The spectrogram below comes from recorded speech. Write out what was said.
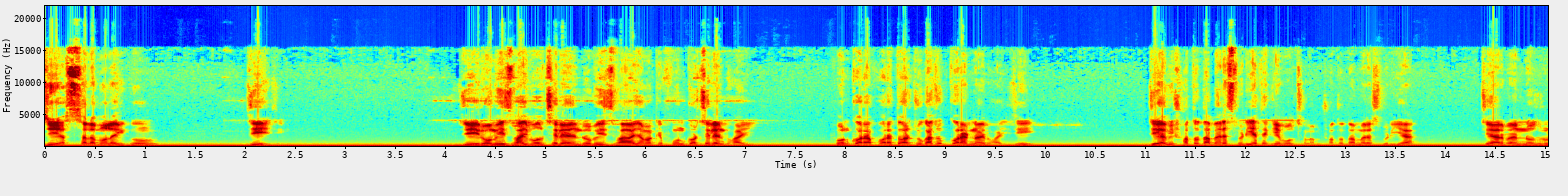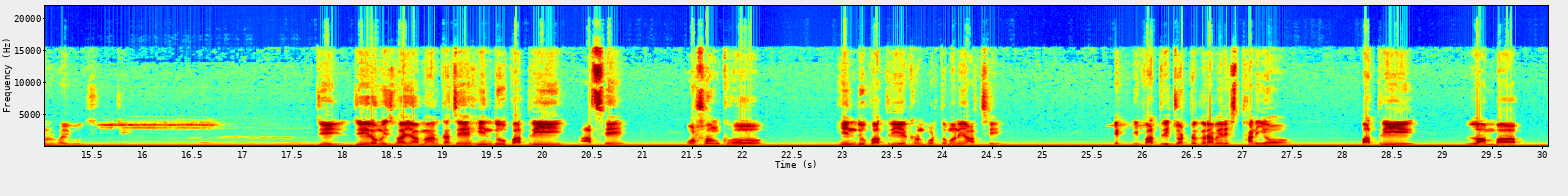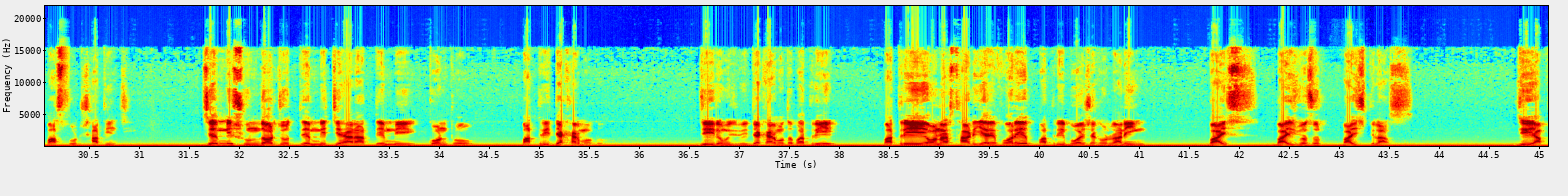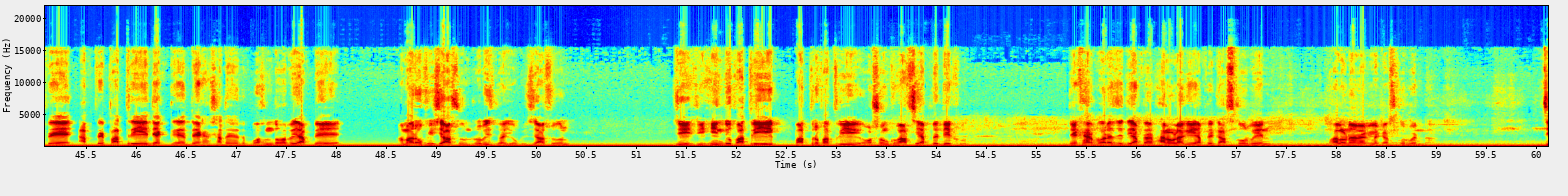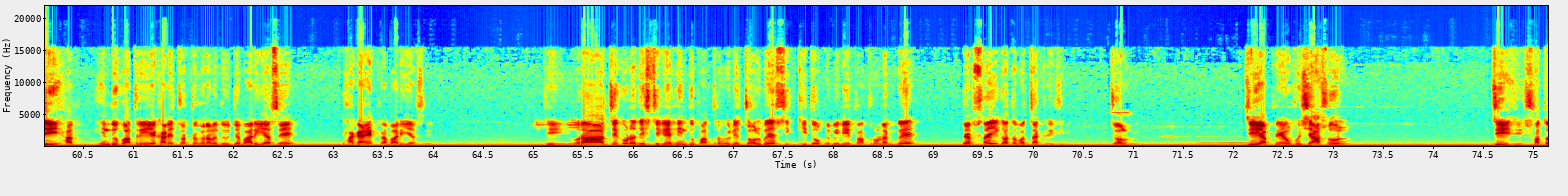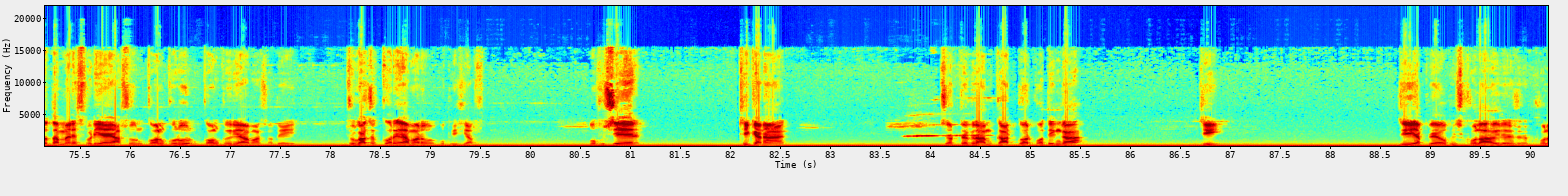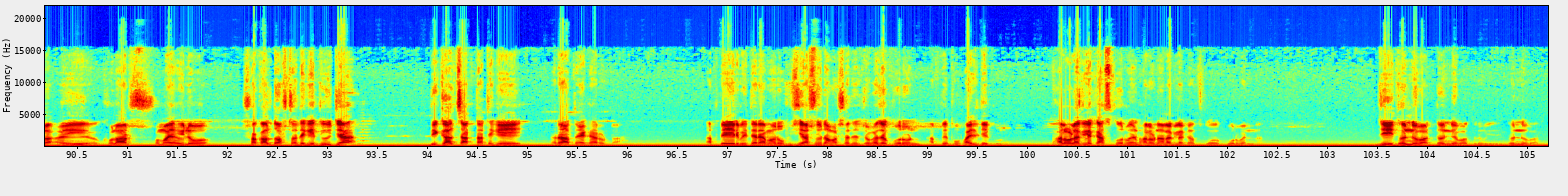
জি, আসসালামু আলাইকুম। জি জি। জি, রমেশ ভাই বলছিলেন, রমেশ ভাই, আমাকে ফোন করছিলেন ভাই। ফোন করার পরে তো আর যোগাযোগ করার নয় ভাই, জি। জি, আমি সততা ম্যারেজ মিডিয়া থেকে বলছিলাম, সততা ম্যারেজ মিডিয়া চেয়ারম্যান নজরুল ভাই বলছি, জি। জি জি, রমেশ ভাই, আমার কাছে হিন্দু পাত্রী আছে, অসংখ্য হিন্দু পাত্রী এখন বর্তমানে আছে। একটি পাত্রী চট্টগ্রামের স্থানীয় পাত্রী লম্বা ফুট সাত ইঞ্চি। যেমনি সৌন্দর্য, তেমনি চেহারা, তেমনি কণ্ঠ পাত্রী দেখার মতো। জি রমেশ ভাই, দেখার মতো পাত্রী। পাত্রী অনার্স থার্ড ইয়ারে পরে পাত্রী বয়স এখন রানিং বাইশ বাইশ বছর, বাইশ প্লাস জি, আপনি আপনি পাত্রী দেখ- দেখার সাথে সাথে পছন্দ হবে, আপনি আমার অফিসে আসুন, রমেশ ভাই অফিসে আসুন। জি জি, হিন্দু পাত্রী, পাত্র পাত্রী অসংখ্য আছে, আপনি দেখুন। দেখার পরে যদি আপনার ভালো লাগে, আপনি কাজ করবেন, ভালো না লাগলে কাজ করবেন না। জি হিন্দু পাত্রী এখানে চট্টগ্রামে দুইটা বাড়ি আছে, ঢাকায় একটা বাড়ি আছে। জি, ওরা যে কোনো ডিস্ট্রিক্টের হিন্দু পাত্র হইলে চলবে, শিক্ষিত ফ্যামিলির পাত্র লাগবে ব্যবসায়িক অথবা চাকরিজীবী, চলবে। জি, আপনি অফিসে আসুন। জি জি, সততা ম্যারেজ পরিয়ায় আসুন, কল করুন, কল করে আমার সাথে যোগাযোগ করে আমার অফিসে আসুন। অফিসের ঠিকানা চট্টগ্রাম কাঠগড় পতেঙ্গা। জি। জি আপনার অফিস খোলা হইলে, খোলা, এই, খোলার সময় হইল সকাল দশটা থেকে দুইটা, বিকাল চারটা থেকে রাত এগারোটা। আপনি এর ভিতরে আমার অফিসে আসুন, আমার সাথে যোগাযোগ করুন, আপনি প্রোফাইল দেখুন। ভালো লাগলে কাজ করবেন, ভালো না লাগলে কাজ করবেন না। জি, ধন্যবাদ ধন্যবাদ ধন্যবাদ।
